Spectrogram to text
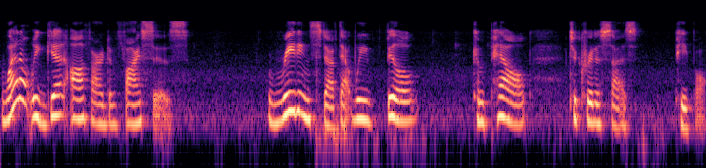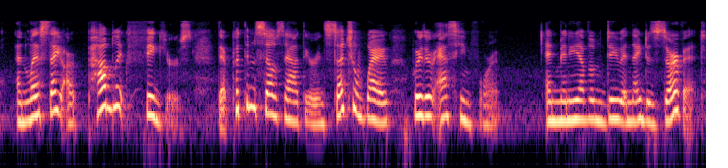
why don't we get off our devices reading stuff that we feel compelled to criticize people unless they are public figures that put themselves out there in such a way where they're asking for it. And many of them do, and they deserve it.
